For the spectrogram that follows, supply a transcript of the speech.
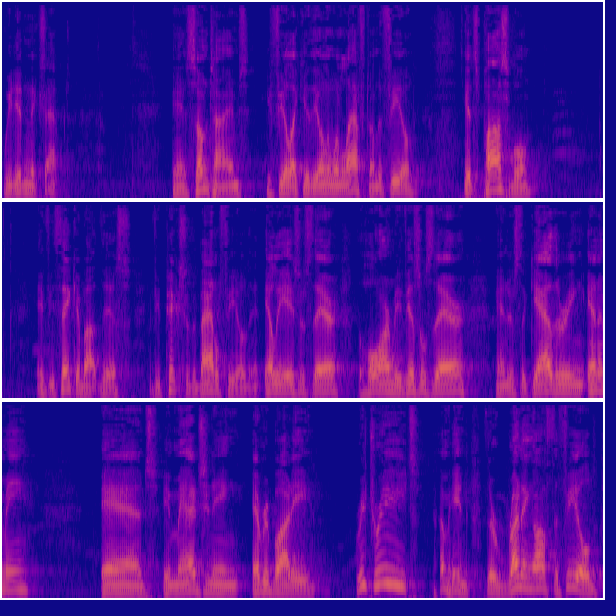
we didn't accept. And sometimes you feel like you're the only one left on the field. It's possible, if you think about this, if you picture the battlefield and Eliezer's there, the whole army of Israel's there, and there's the gathering enemy, and imagining everybody retreat. I mean, they're running off the field.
